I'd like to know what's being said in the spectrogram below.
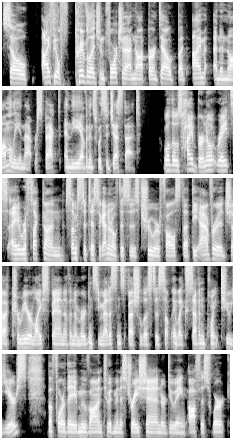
So I feel privileged and fortunate I'm not burnt out, but I'm an anomaly in that respect, and the evidence would suggest that. Well, those high burnout rates, I reflect on some statistic. I don't know if this is true or false that the average uh, career lifespan of an emergency medicine specialist is something like 7.2 years before they move on to administration or doing office work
